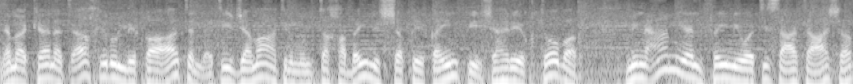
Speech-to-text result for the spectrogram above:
بينما كانت آخر اللقاءات التي جمعت المنتخبين الشقيقين في شهر أكتوبر من عام 2019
